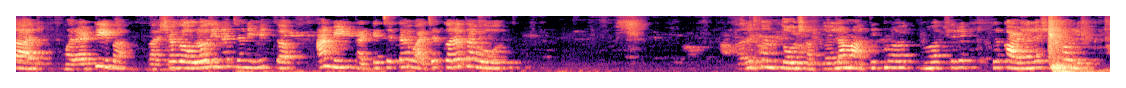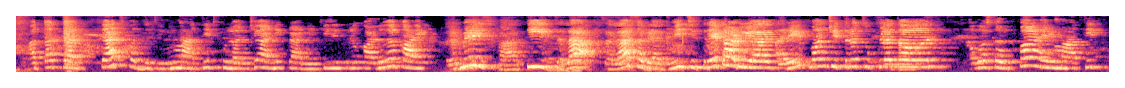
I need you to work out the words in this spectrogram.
काल मराठी भा भाषा गौरव दिनाच्या निमित्त आम्ही नाट्यछटा वाचन करत आहोत. अरे संतोष आपल्याला मातीत मुळ- मुळाक्षरे तर काढायला शिकवले. आता त्या त्याच पद्धतीने मातीत फुलांची आणि प्राण्यांची चित्र काढूया काय? रमेश भारती चला चला सगळ्यांनी चित्रे काढूयात. अरे पण चित्र चुकलं तर? अगं सोपं आहे. मातीत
